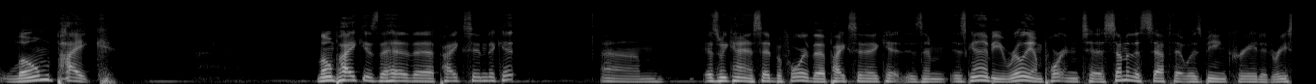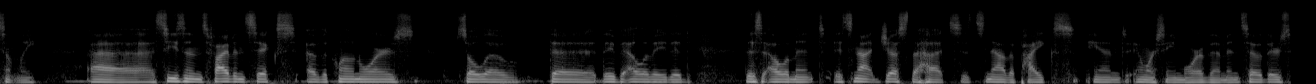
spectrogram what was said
Lom Pyke. Lom Pyke is the head of the Pyke Syndicate. Um, as we kind of said before, the Pyke Syndicate is im- is going to be really important to some of the stuff that was being created recently. Uh, seasons five and six of the Clone Wars, Solo, the they've elevated this element. It's not just the Hutts; it's now the Pykes, and and we're seeing more of them. And so there's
